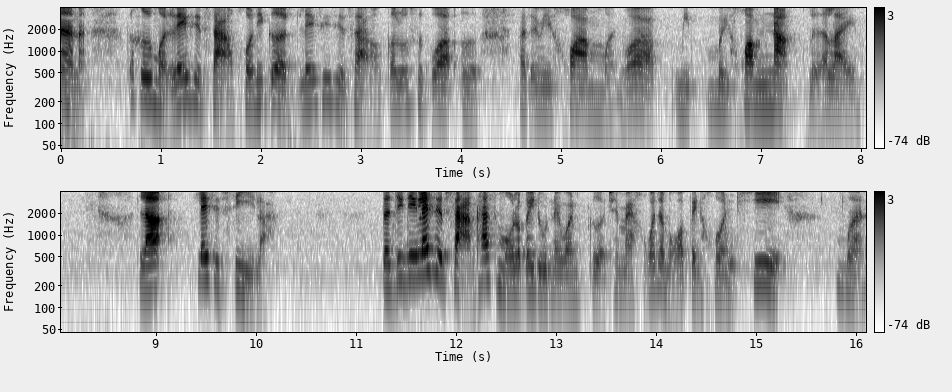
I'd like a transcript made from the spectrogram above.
นั่นน่ะ ก็คือเหมือนเลขสิบสามคนที่เกิดเลขที่สิบสามก็รู้สึกว่า เออ อาจจะมีความเหมือนว่ามีมีความหนักหรืออะไร แล้วเลขสิบสี่ล่ะ แต่จริง ๆ เลขสิบสามถ้าสมมติเราไปดูในวันเกิดใช่ไหมเขาก็จะบอกว่าเป็นคนที่เหมือน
